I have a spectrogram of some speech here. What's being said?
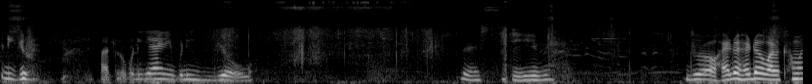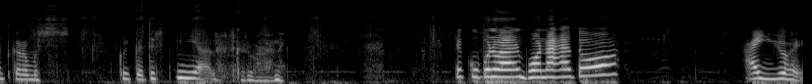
પડી ગયો. બાટલો પડી જાય ને પડી ગયો. બસ જો, હેડો હેડો વાળખામાં મત કરો બસ. કોઈ કદર નહીં યાર ઘરવાળાને. તે કૂપનવાળાનો ફોન આવ્યો તો આવી ગયો હે.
